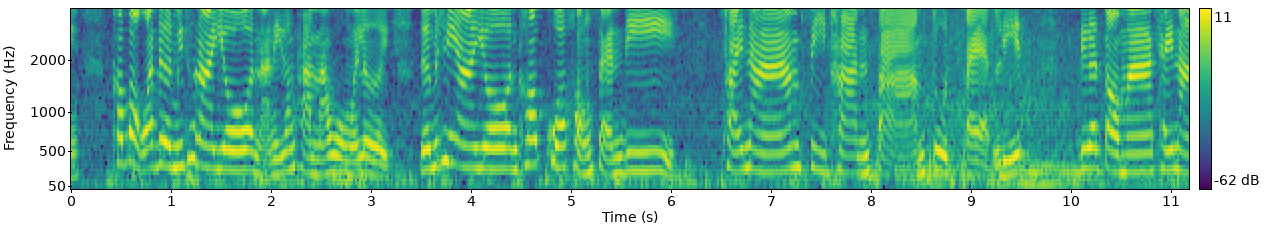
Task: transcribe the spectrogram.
ง เขาบอกว่าเดือนมิถุนายน อันนี้ต้องทำนะวงไว้เลย เดือนมิถุนายนครอบครัวของแสนดี ใช้น้ำ4,003.8 ลิตร เดือนต่อมาใช้น้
